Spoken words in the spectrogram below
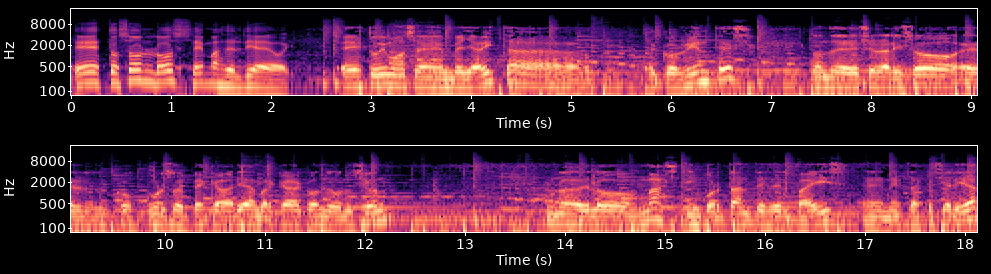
Estos son los temas del día de hoy. Estuvimos en Bellavista, Corrientes, donde se realizó el concurso de pesca variada embarcada con devolución, uno de los más importantes del país en esta especialidad.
